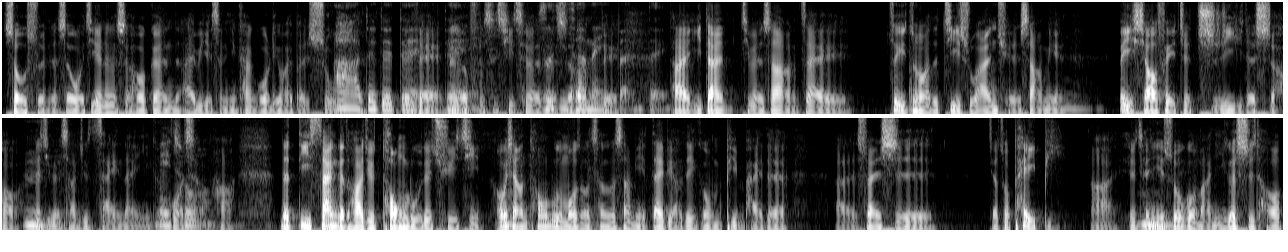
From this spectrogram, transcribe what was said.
受损的时候，我记得那个时候跟艾比也曾经看过另外一本书啊，对对对，对？那个福斯汽车那个时候，对，它一旦基本上在最重要的技术安全上面被消费者质疑的时候，那基本上就是灾难一个过程哈。那第三个的话，就通路的趋近，我想通路某种程度上面也代表着一个我们品牌的呃，算是。叫做配比啊，也曾经说过嘛，你一个石头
